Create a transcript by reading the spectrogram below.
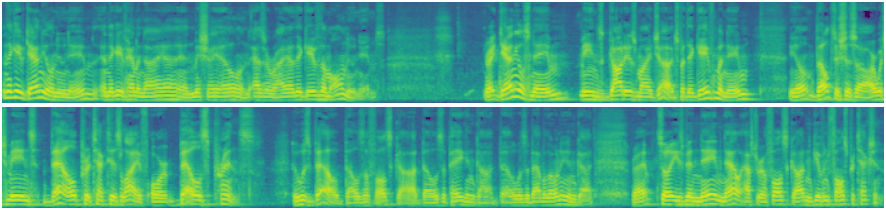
And they gave Daniel a new name, and they gave Hananiah and Mishael and Azariah, they gave them all new names. Right? Daniel's name means God is my judge, but they gave him a name, you know, Belteshazzar, which means Bel protect his life, or Bel's prince. Who was Bel? Bel's a false god. Bel is a pagan god. Bel was a Babylonian god, right? So he's been named now after a false god and given false protection.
